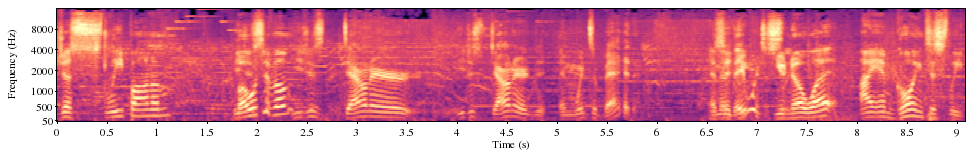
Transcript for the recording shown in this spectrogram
just sleep on them? He Both just- of them? He just down air. He just down aired and went to bed. And then they "You- went to sleep. You know what? I am going to sleep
